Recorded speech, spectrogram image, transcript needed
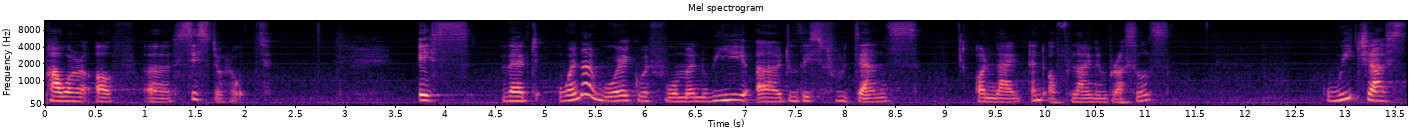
power of uh, sisterhood is that when I work with women, we uh, do this through dance, online and offline in Brussels. We just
